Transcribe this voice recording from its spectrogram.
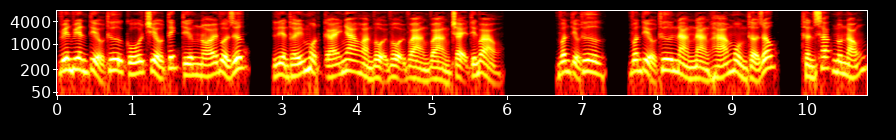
viên viên tiểu thư cố triều tích tiếng nói vừa dứt, liền thấy một cái nha hoàn vội vội vàng vàng chạy tiến vào. Vân tiểu thư, vân tiểu thư nàng nàng há mồm thở dốc, thần sắc nôn nóng.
